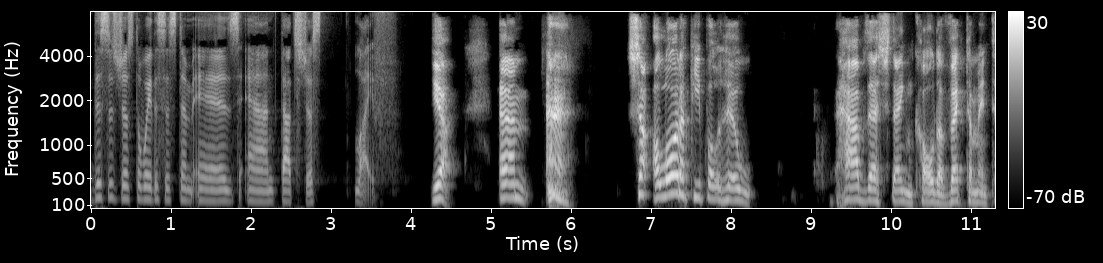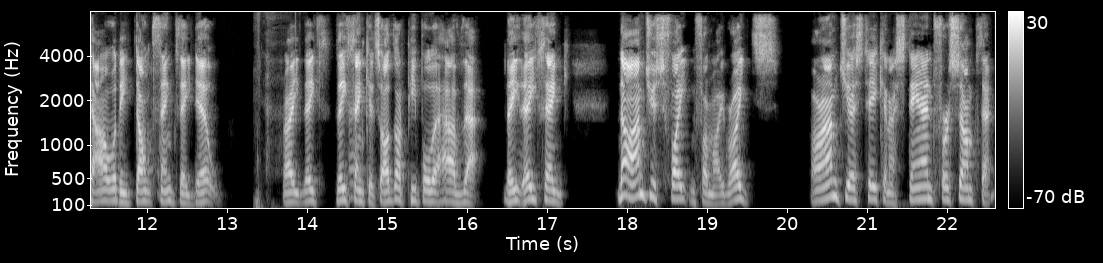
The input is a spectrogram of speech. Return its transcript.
This is just the way the system is. And that's just life. Yeah. Um, so a lot of people who have this thing called a victim mentality don't think they do right they they think it's other people that have that they they think, no, I'm just fighting for my rights, or I'm just taking a stand for something.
